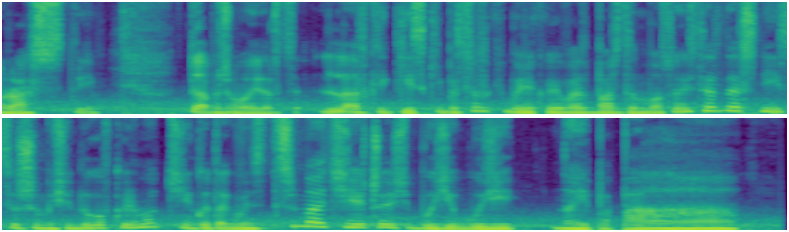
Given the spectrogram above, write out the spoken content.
Rusty. Dobrze, moi drodzy, lawki, kiski, bo dziękuję was bardzo mocno i serdecznie i słyszymy się długo w kolejnym odcinku, tak więc trzymajcie się, cześć, buzi, buzi, no i pa, pa.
